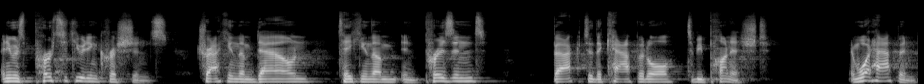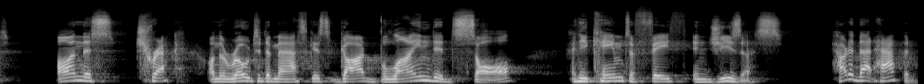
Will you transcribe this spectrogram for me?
and he was persecuting Christians, tracking them down, taking them imprisoned back to the capital to be punished. And what happened? On this trek on the road to Damascus, God blinded Saul and he came to faith in Jesus. How did that happen?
